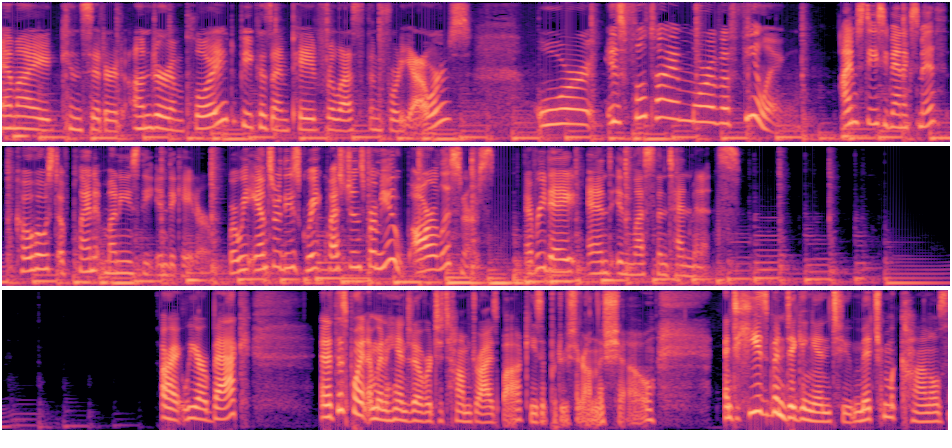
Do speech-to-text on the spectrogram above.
Am I considered underemployed because I'm paid for less than 40 hours? Or is full time more of a feeling? I'm Stacey Vanek Smith, co host of Planet Money's The Indicator, where we answer these great questions from you, our listeners, every day and in less than 10 minutes. All right, we are back. And at this point, I'm going to hand it over to Tom Dreisbach. He's a producer on the show. And he's been digging into Mitch McConnell's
